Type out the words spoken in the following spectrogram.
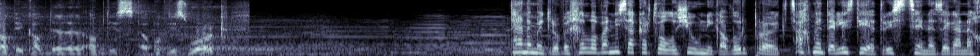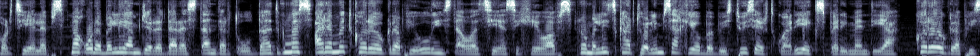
topic of the of this of this work თანამედროვე ხელოვანი საქართველოსი უნიკალურ პროექტს ახმეტელის თეატრის სცენაზე განახორციელებს. მაყურებელი ამჯერად არა სტანდარტულ დადგმას, არამედ ქორეოგრაფიულ ინსტალაციას იხილავს, რომელიც ქართველი მსახიობებისთვის ერთგვარი ექსპერიმენტია. ქორეოგრაფის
